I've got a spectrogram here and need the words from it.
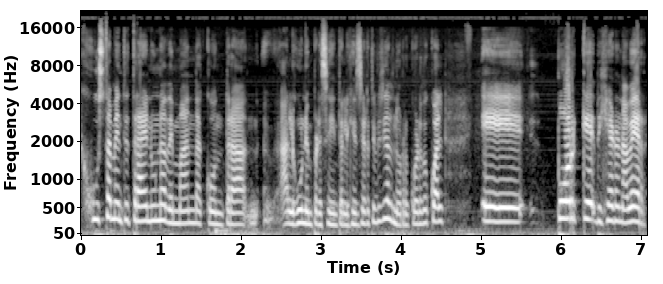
justamente traen una demanda contra alguna empresa de inteligencia artificial, no recuerdo cuál, eh, porque dijeron, a ver,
